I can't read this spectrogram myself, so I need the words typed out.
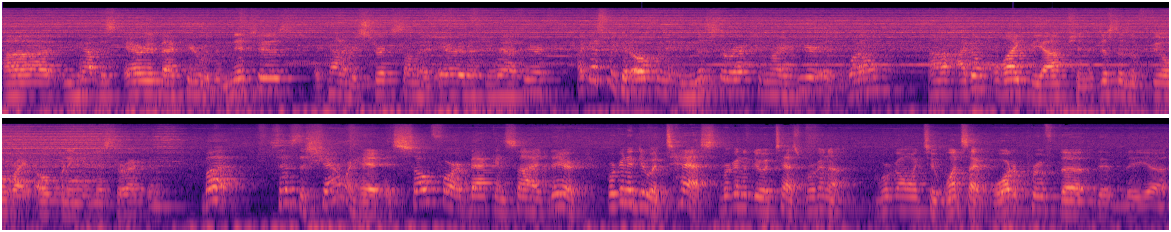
uh, you have this area back here with the niches. It kind of restricts some of the area that you have here. I guess we could open it in this direction right here as well. Uh, I don't like the option. It just doesn't feel right opening in this direction. But since the shower head is so far back inside there, we're going to do a test. We're going to do a test. We're going to we're going to once I waterproof the the the uh,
